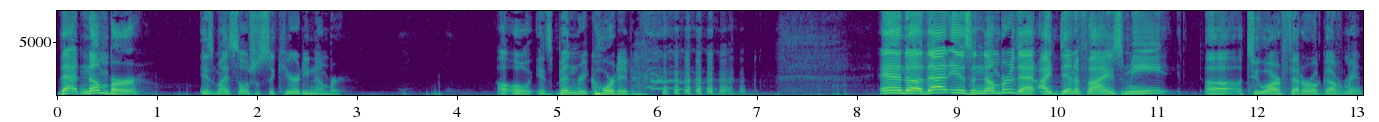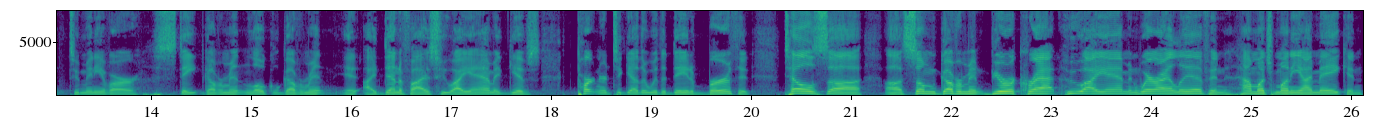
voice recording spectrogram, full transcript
That number is my social security number. Uh oh, it's been recorded. and uh, that is a number that identifies me uh, to our federal government, to many of our state government and local government. It identifies who I am. It gives partnered together with a date of birth. It tells uh, uh, some government bureaucrat who I am and where I live and how much money I make and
